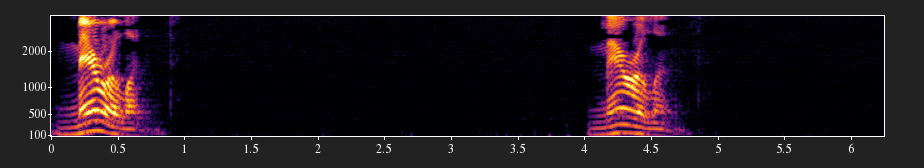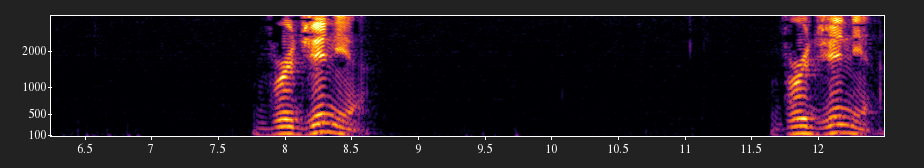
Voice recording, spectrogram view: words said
Maryland, Maryland, Virginia, Virginia,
